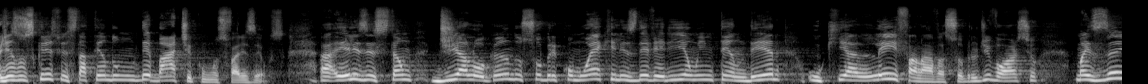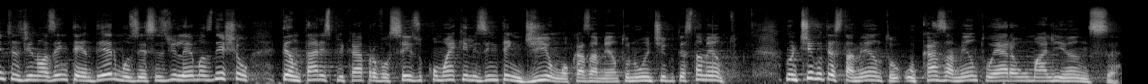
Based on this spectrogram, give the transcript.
Jesus Cristo está tendo um debate com os fariseus. Ah, eles estão dialogando sobre como é que eles deveriam entender o que a lei falava sobre o divórcio. Mas antes de nós entendermos esses dilemas, deixa eu tentar explicar para vocês como é que eles entendiam o casamento no Antigo Testamento. No Antigo Testamento, o casamento era uma aliança.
